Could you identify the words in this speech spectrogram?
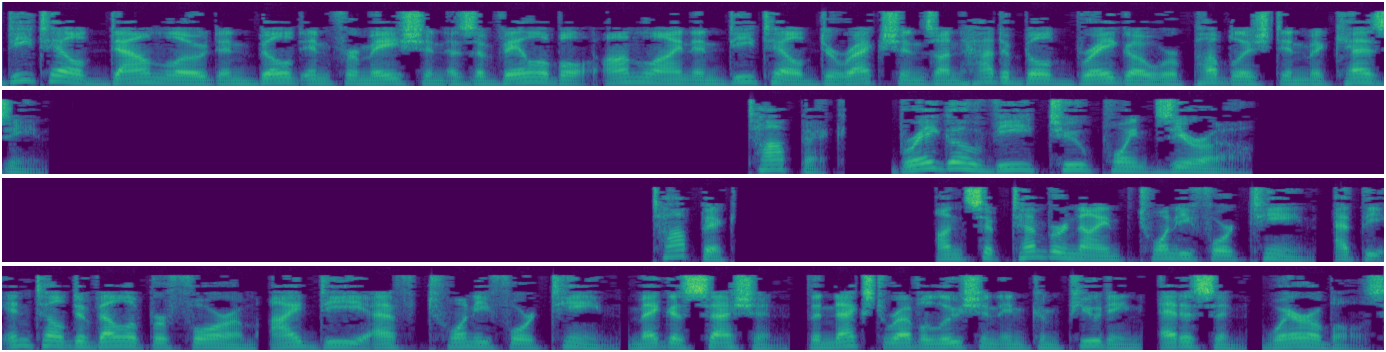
Detailed download and build information is available online and detailed directions on how to build Braigo were published in Magazine. Braigo v2.0 on September 9, 2014, at the Intel Developer Forum IDF 2014 mega session, The Next Revolution in Computing, Edison, Wearables,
